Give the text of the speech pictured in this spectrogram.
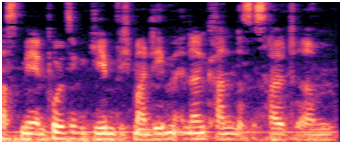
hast mir Impulse gegeben, wie ich mein Leben ändern kann. Das ist halt ähm,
